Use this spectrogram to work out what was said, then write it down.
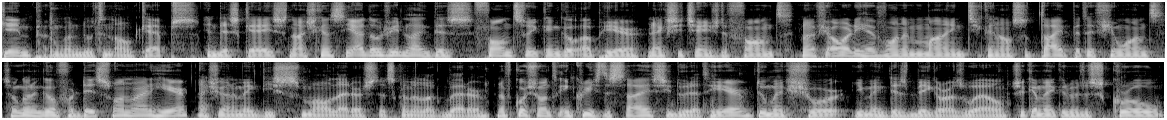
GIMP. I'm going to do it in all caps in this case. Now as you can see I don't really like this font so you can go up here and actually change the font. Now if you already have one in mind you can also type it if you want. So I'm going to go for this one right here. Actually going to make these small letters. That's going to look better. And of course you want to increase the size. You do that here. Do make sure you make this bigger as well. So you can make it with a scroll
